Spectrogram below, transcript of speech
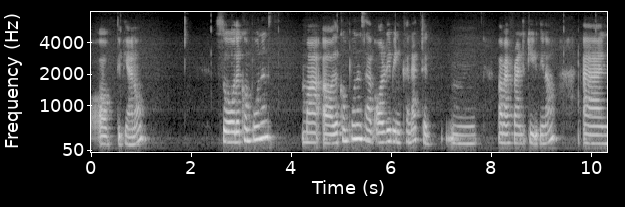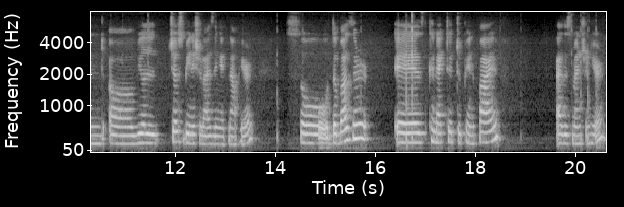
of the piano. So the components my uh, the components have already been connected um, by my friend Kirtina and uh, we'll just be initializing it now here. So the buzzer is connected to pin 5 as is mentioned here.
